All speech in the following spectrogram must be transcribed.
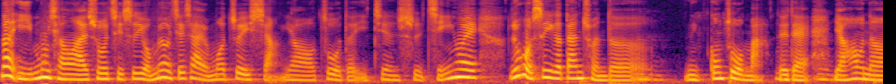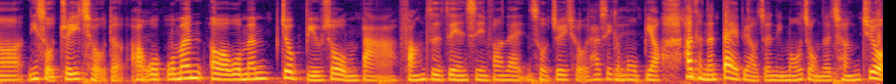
那以目前来说，其实有没有接下来有没有最想要做的一件事情？因为如果是一个单纯的。嗯你工作嘛，对不对？嗯嗯、然后呢，你所追求的啊，我我们呃，我们就比如说，我们把房子这件事情放在你所追求，它是一个目标，它可能代表着你某种的成就，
